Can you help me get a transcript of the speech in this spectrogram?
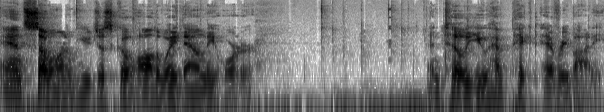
and so on. You just go all the way down the order until you have picked everybody.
